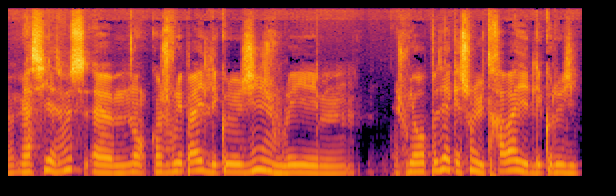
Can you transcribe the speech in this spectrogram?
Merci à tous. Euh, non, quand je voulais parler de l'écologie, je voulais, je voulais reposer la question du travail et de l'écologie.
